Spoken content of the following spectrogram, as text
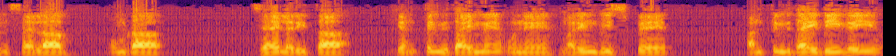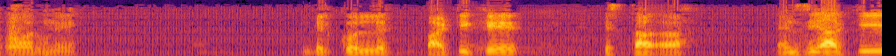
जन सैलाब उमड़ा जय ललिता की अंतिम विदाई में उन्हें मरीन बीच पे अंतिम विदाई दी गई और उन्हें बिल्कुल पार्टी के एनजीआर की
